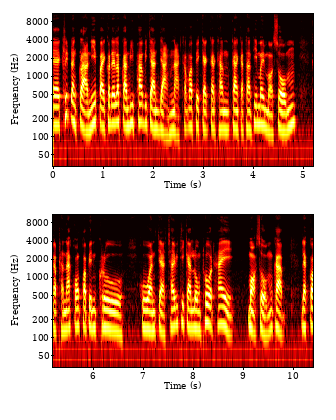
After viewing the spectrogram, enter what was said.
ร์คลิปดังกล่าวนี้ไปก็ได้รับการวิพากษ์วิจารณ์อย่างหนักครับว่าเป็นการกระทำการกระทำที่ไม่เหมาะสม กับฐานะของความเป็นครู ควรจะใช้วิธีการลงโทษให้เหมาะสมครับ และก็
